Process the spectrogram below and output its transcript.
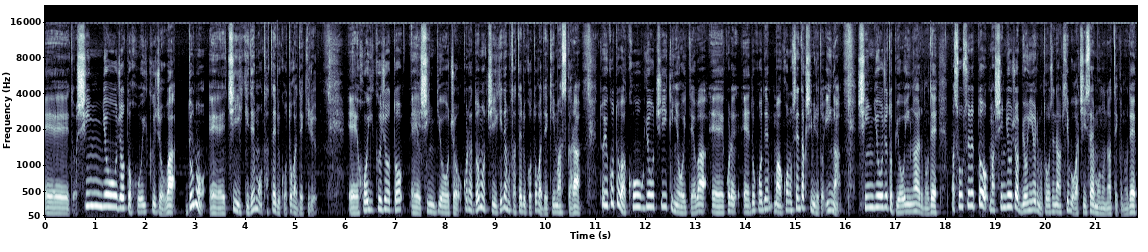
えーと、診療所と保育所はどの、えー、地域でも建てることができる。えー、保育所と、えー、診療所。これはどの地域でも建てることができますから。ということは工業地域においては、えー、これ、えどこで、まあ、この選択肢見ると「い」が診療所と病院があるので、まあ、そうすると、まあ、診療所は病院よりも当然な規模が小さいものになっていくので、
